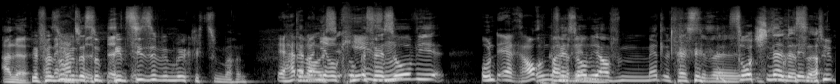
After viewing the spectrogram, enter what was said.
Alle. wir versuchen das so präzise wie möglich zu machen. Er hat Genau, aber einen ist ungefähr Irokesen so wie, und er raucht ungefähr beim so Rennen. wie auf dem Metal Festival. So schnell ist er. Typ,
